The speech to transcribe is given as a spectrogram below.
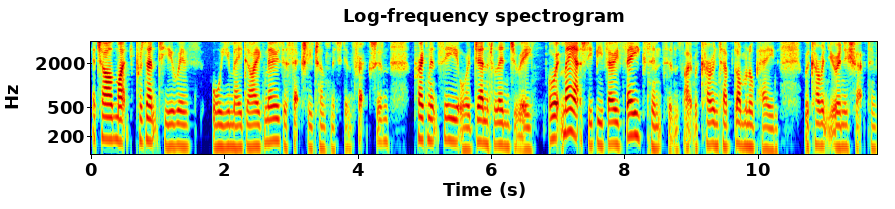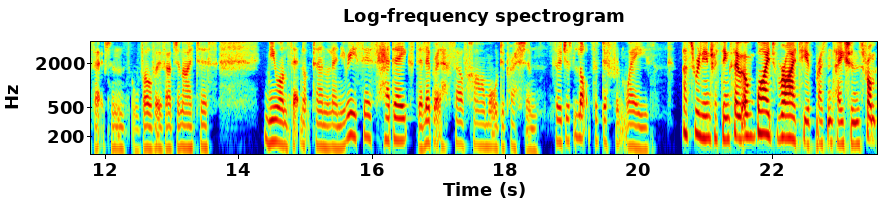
A child might present to you with, or you may diagnose a sexually transmitted infection, pregnancy, or a genital injury. Or it may actually be very vague symptoms like recurrent abdominal pain, recurrent urinary tract infections, or vulvovaginitis new onset nocturnal enuresis, headaches, deliberate self harm, or depression. So, just lots of different ways. That's really interesting. So, a wide variety of presentations from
